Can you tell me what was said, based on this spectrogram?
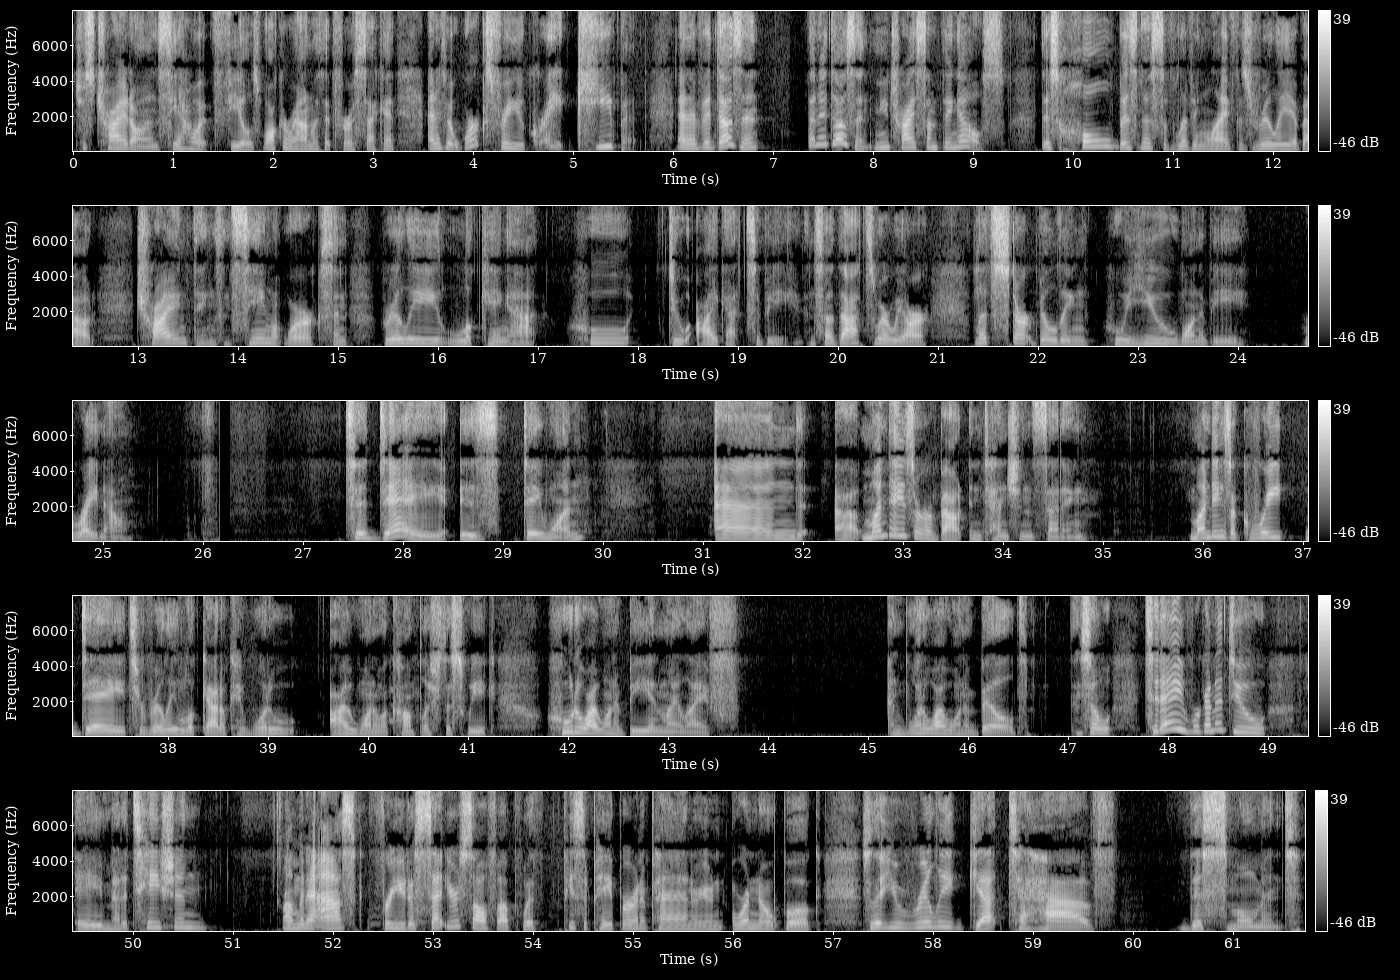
Just try it on, see how it feels, walk around with it for a second. And if it works for you, great, keep it. And if it doesn't, then it doesn't. And you try something else. This whole business of living life is really about trying things and seeing what works and really looking at who do I get to be? And so that's where we are. Let's start building who you want to be right now. Today is day one, and uh, Mondays are about intention setting. Monday's a great day to really look at okay, what do I want to accomplish this week? Who do I want to be in my life? And what do I want to build? And so today we're going to do a meditation. I'm going to ask for you to set yourself up with a piece of paper and a pen or your, or a notebook so that you really get to have this moment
